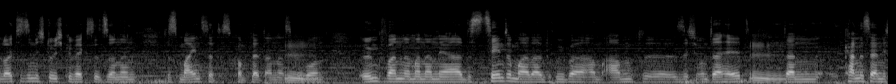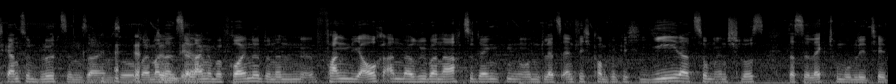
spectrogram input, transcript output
Leute sind nicht durchgewechselt, sondern das Mindset ist komplett anders Mhm. geworden. Irgendwann, wenn man dann ja das zehnte Mal darüber am Abend äh, sich unterhält, Mhm. dann kann es ja nicht ganz so ein Blödsinn sein, so, weil man Stimmt, ist ja, ja. lange befreundet und dann fangen die auch an, darüber nachzudenken und letztendlich kommt wirklich jeder zum Entschluss, dass Elektromobilität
